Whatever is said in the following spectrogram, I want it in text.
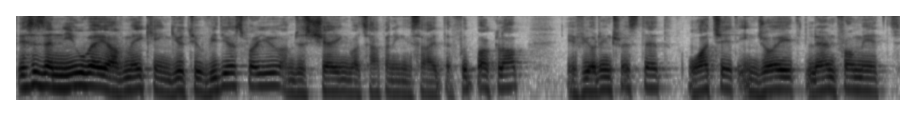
This is a new way of making YouTube videos for you. I'm just sharing what's happening inside the football club. If you're interested, watch it, enjoy it, learn from it.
